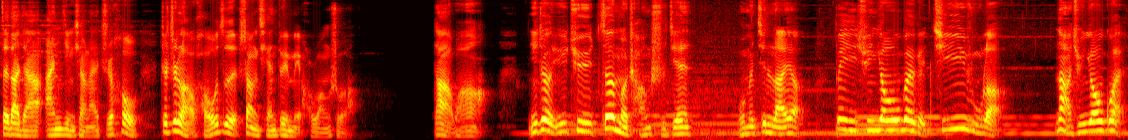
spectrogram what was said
在大家安静下来之后，这只老猴子上前对美猴王说：“大王，你这一去这么长时间，我们近来呀被一群妖怪给欺负了。那群妖怪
